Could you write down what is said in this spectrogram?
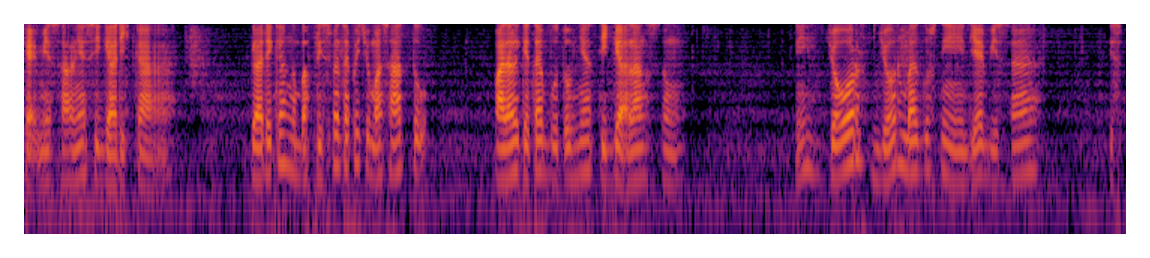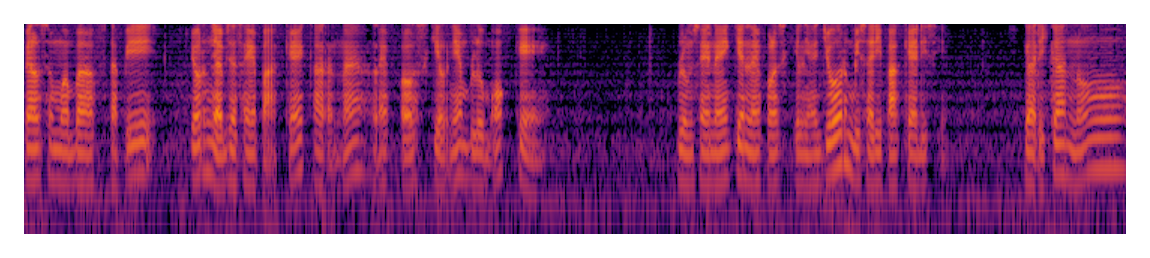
Kayak misalnya si Garika. Garika ngebuff dispel tapi cuma satu. Padahal kita butuhnya tiga langsung. Nih, Jor, Jor bagus nih. Dia bisa dispel semua buff tapi Yor nggak bisa saya pakai karena level skillnya belum oke okay. belum saya naikin level skillnya Jor bisa dipakai di sini Garika no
